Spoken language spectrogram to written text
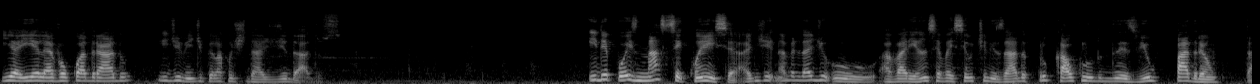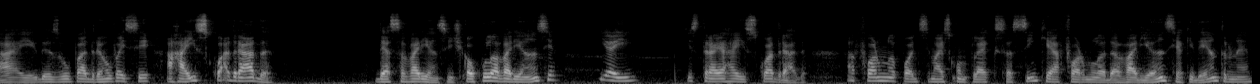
e aí eleva ao quadrado e divide pela quantidade de dados. E depois, na sequência, a gente, na verdade, o, a variância vai ser utilizada para o cálculo do desvio padrão. Tá? E o desvio padrão vai ser a raiz quadrada dessa variância. A gente calcula a variância e aí extrai a raiz quadrada. A fórmula pode ser mais complexa assim, que é a fórmula da variância aqui dentro, né?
